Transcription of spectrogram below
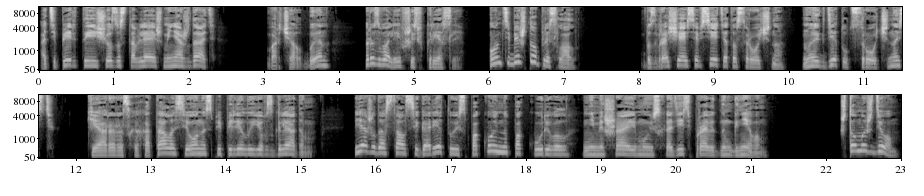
А теперь ты еще заставляешь меня ждать», — ворчал Бен, развалившись в кресле. «Он тебе что прислал?» «Возвращайся в сеть, это срочно. Ну и где тут срочность?» Киара расхохоталась, и он испепелил ее взглядом. Я же достал сигарету и спокойно покуривал, не мешая ему исходить праведным гневом. «Что мы ждем?»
